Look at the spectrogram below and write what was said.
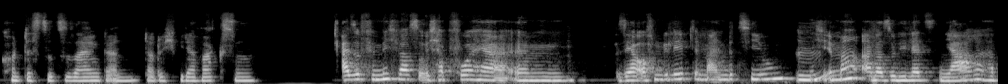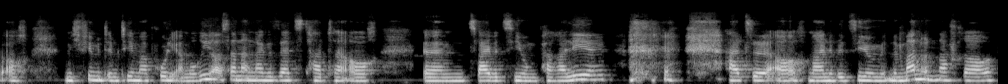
konntest sozusagen dann dadurch wieder wachsen. Also für mich war es so, ich habe vorher ähm, sehr offen gelebt in meinen Beziehungen. Mhm. Nicht immer, aber so die letzten Jahre habe auch mich viel mit dem Thema Polyamorie auseinandergesetzt, hatte auch ähm, zwei Beziehungen parallel, hatte auch mal eine Beziehung mit einem Mann und einer Frau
